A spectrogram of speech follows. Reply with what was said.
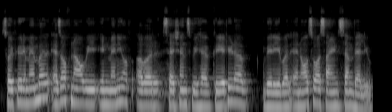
So if you remember, as of now, we in many of our sessions we have created a variable and also assigned some value.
